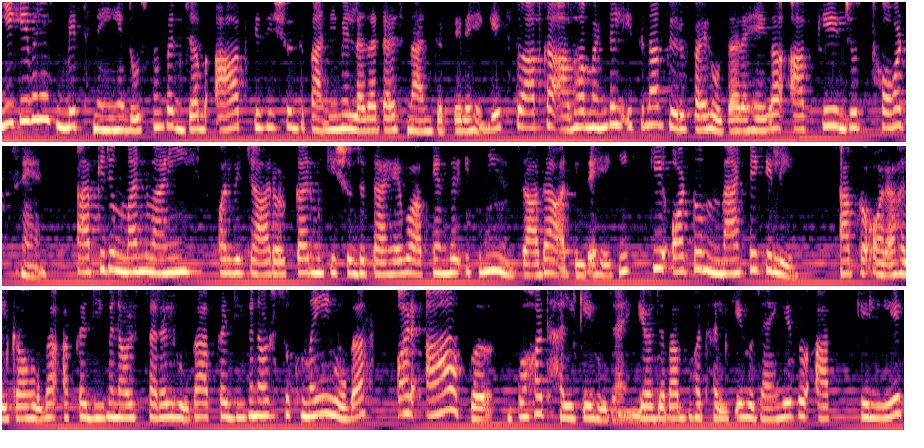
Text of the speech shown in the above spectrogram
ये केवल एक मिथ नहीं है दोस्तों, पर जब आप किसी शुद्ध पानी में लगातार स्नान करते रहेंगे तो आपका आभा मंडल इतना प्योरीफाई होता रहेगा। आपके जो थॉट्स हैं, आपके जो मन वाणी और विचार और कर्म की शुद्धता है, वो आपके अंदर इतनी ज़्यादा आती रहेगी कि ऑटोमेटिकली आपका और हल्का होगा, आपका जीवन और सरल होगा, आपका जीवन और सुखमयी होगा और आप बहुत हल्के हो जाएँगे। और जब आप बहुत हल्के हो जाएँगे तो आपके लिए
